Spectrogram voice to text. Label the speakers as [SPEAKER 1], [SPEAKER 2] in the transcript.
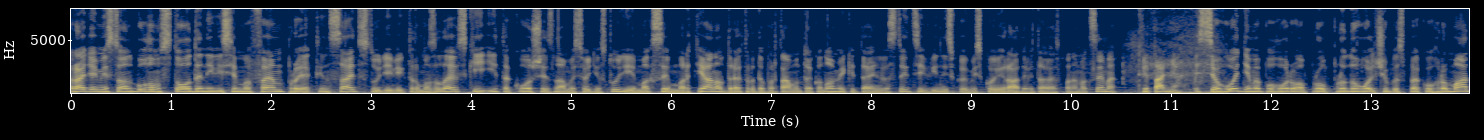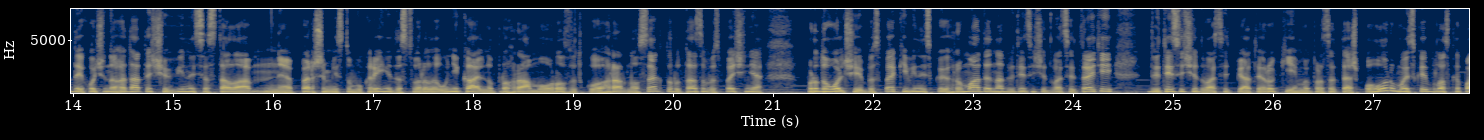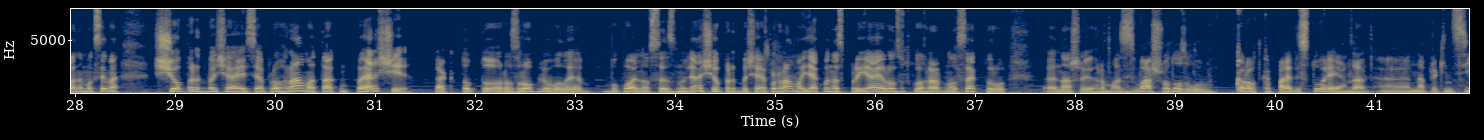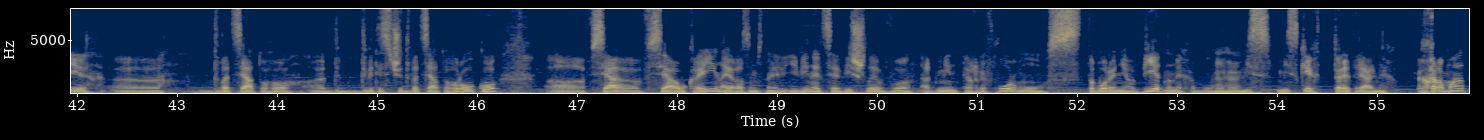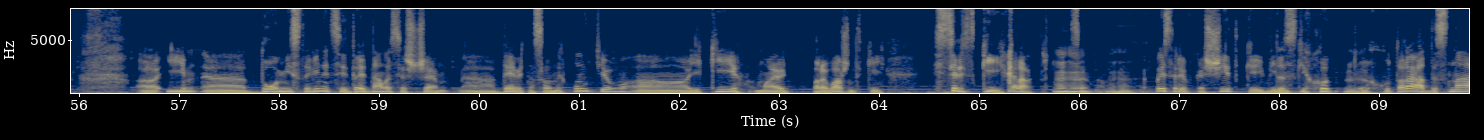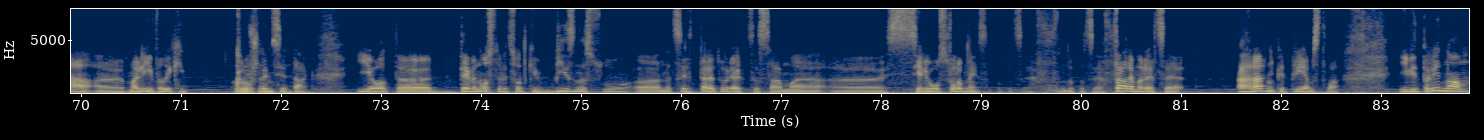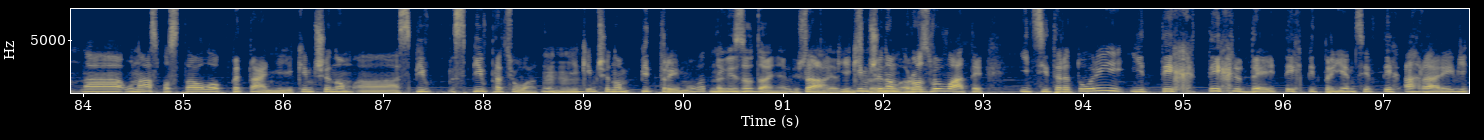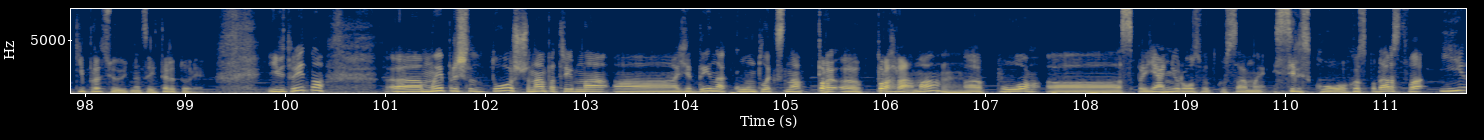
[SPEAKER 1] Радіо місто над Бугом 101,8 FM, проєкт Інсайт, студії Віктор Мозалевський. І також із нами сьогодні в студії Максим Мартьянов, директор департаменту економіки та інвестицій Вінницької міської ради. Вітаю вас, пане Максиме.
[SPEAKER 2] Вітання.
[SPEAKER 1] Сьогодні ми поговоримо про продовольчу безпеку громади. І хочу нагадати, що Вінниця стала першим містом в Україні, де створили унікальну програму розвитку аграрного сектору та забезпечення продовольчої безпеки Вінницької громади на 2023-2025 роки. Ми про це теж поговоримо. І скажіть, будь ласка, пане Максиме, що передбачає програма? Так, перші,
[SPEAKER 2] Так,
[SPEAKER 1] тобто розроблювали буквально все з нуля. Що передбачає програма? Як вона сприяє розвитку аграрного сектору е, нашої громади?
[SPEAKER 2] з вашого дозволу, коротка передісторія.
[SPEAKER 1] Так.
[SPEAKER 2] Е, Наприкінці е, 20-го, е, 2020 року вся, вся Україна і разом з нею і Вінниця війшли в адмінтерреформу створення об'єднаних або
[SPEAKER 1] Мгм.
[SPEAKER 2] міс, міських територіальних громад. Е, І е, до міста Вінниці доєдналося ще е, 9 населених пунктів, е, які мають переважно такий сільський характер.
[SPEAKER 1] Мгм,
[SPEAKER 2] Це там
[SPEAKER 1] мгм.
[SPEAKER 2] Писарівка, Щітки, Вінницькі ху-
[SPEAKER 1] Мгм.
[SPEAKER 2] хутора, Десна, е, малі, великі крушниці. Так. І от е, 90% бізнесу е, на цих територіях це саме е, сільгоспвиробництво. Тобто це, тобто це фермери, це аграрні підприємства. І відповідно у нас поставило питання, яким чином спів, співпрацювати,
[SPEAKER 1] угу.
[SPEAKER 2] яким чином підтримувати.
[SPEAKER 1] Нові завдання пішли
[SPEAKER 2] Так, яким чином розвивати і ці території, і тих, тих людей, тих підприємців, тих аграріїв, які працюють на цих територіях. І відповідно е, ми прийшли до того, що нам потрібна е, єдина комплексна е, програма по сприянню розвитку саме сільського господарства. І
